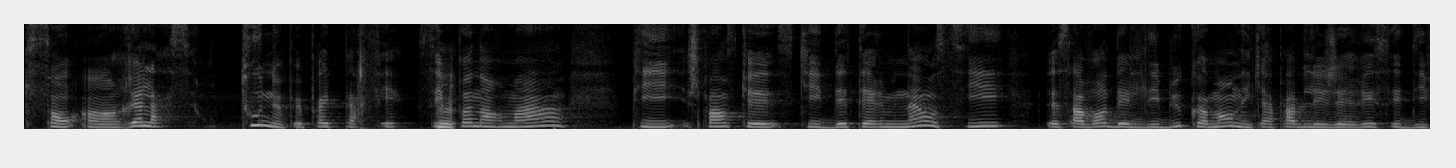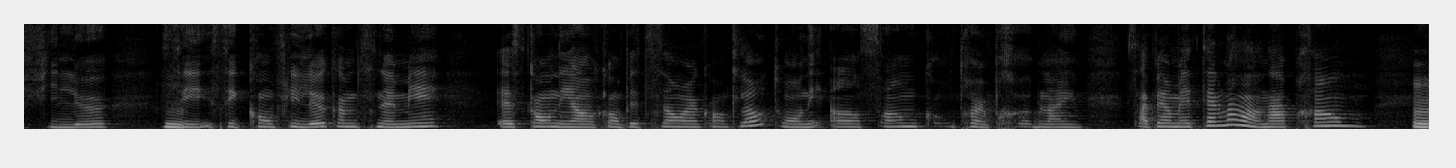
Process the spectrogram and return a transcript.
qui sont en relation. Tout ne peut pas être parfait. C'est Mm. pas normal. Puis je pense que ce qui est déterminant aussi, de savoir dès le début comment on est capable de les gérer, ces défis-là, Mm. ces, ces conflits-là, comme tu nommais. Est-ce qu'on est en compétition un contre l'autre ou on est ensemble contre un problème? Ça permet tellement d'en apprendre Mm.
